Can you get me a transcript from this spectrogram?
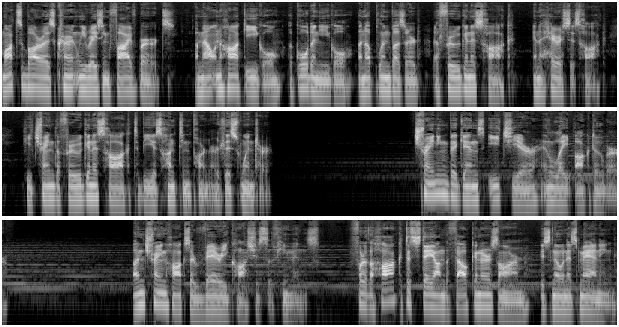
Matsubara is currently raising five birds a mountain hawk eagle, a golden eagle, an upland buzzard, a ferruginous hawk, and a Harris's hawk. He trained the ferruginous hawk to be his hunting partner this winter. Training begins each year in late October. Untrained hawks are very cautious of humans. For the hawk to stay on the falconer's arm is known as manning,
